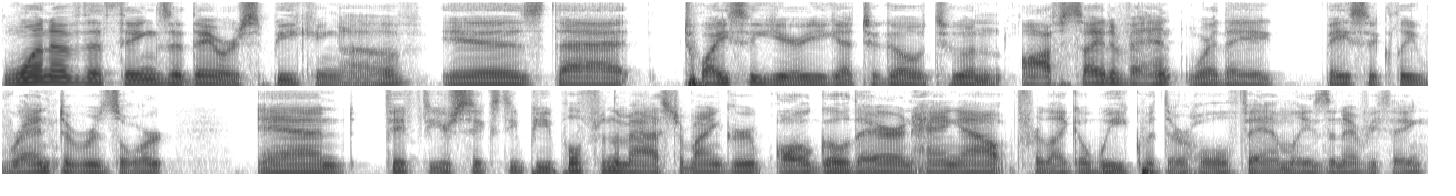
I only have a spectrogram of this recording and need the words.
one of the things that they were speaking of is that twice a year you get to go to an offsite event where they basically rent a resort and 50 or 60 people from the mastermind group all go there and hang out for like a week with their whole families and everything.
